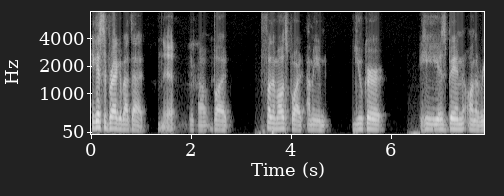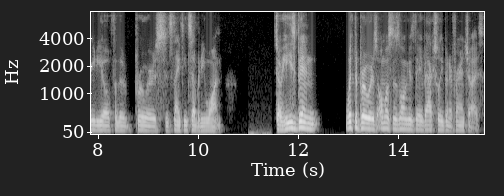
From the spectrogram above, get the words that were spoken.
he gets to brag about that. Yeah. You know, but for the most part, I mean, Uecker, he has been on the radio for the Brewers since 1971. So he's been with the Brewers almost as long as they've actually been a franchise.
